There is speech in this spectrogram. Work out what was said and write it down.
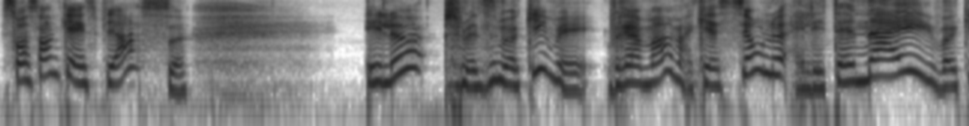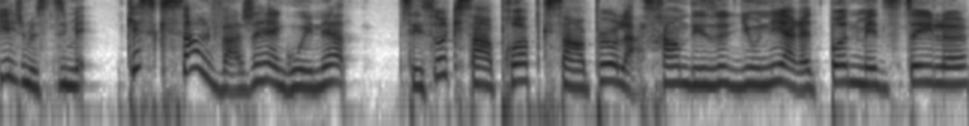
75 piastres. Et là, je me dis, OK, mais vraiment, ma question, là, elle était naïve, OK? Je me suis dit, mais qu'est-ce qui sent le vagin à Gwyneth? C'est sûr qu'il sent propre, qu'il sent pur, là. Se des œufs de uni, arrête pas de méditer, là.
